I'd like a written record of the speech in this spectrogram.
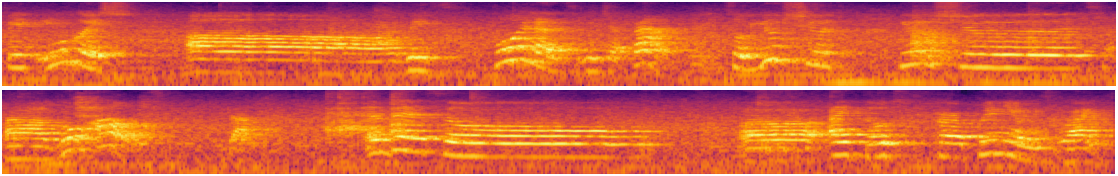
speak English uh, with foreigners in Japan. So you should you should uh, go out. That. And then so uh, I thought her opinion is right.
